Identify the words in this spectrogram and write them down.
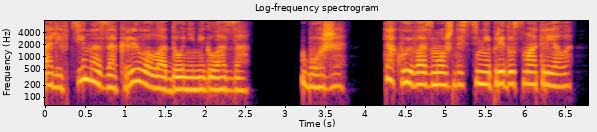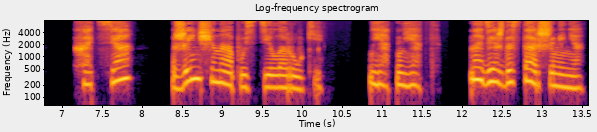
Алевтина закрыла ладонями глаза. Боже, такую возможность не предусмотрела. Хотя женщина опустила руки. Нет, нет, Надежда старше меня.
